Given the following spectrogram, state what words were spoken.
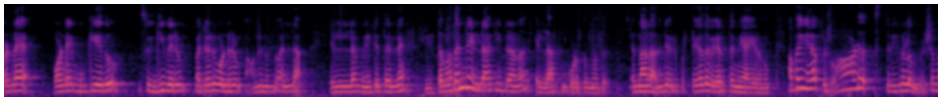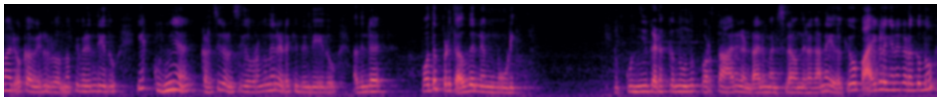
ഉടനെ ഓൺലൈൻ ബുക്ക് ചെയ്തു. സ്വിഗ്ഗി വരും മറ്റൊരു കൊണ്ടുവരും. അങ്ങനെയൊന്നും അല്ല. എല്ലാം വീട്ടിൽ തന്നെ വീട്ടമ്മ തന്നെ ഉണ്ടാക്കിയിട്ടാണ് എല്ലാവർക്കും കൊടുക്കുന്നത്. എന്നാൽ അതിന്റെ ഒരു പ്രത്യേകത വേറെ തന്നെയായിരുന്നു. അപ്പോൾ ഇങ്ങനെ ഒരുപാട് സ്ത്രീകളും പുരുഷന്മാരും ഒക്കെ വീടുകളിൽ വീടുകൾ വന്നു അപ്പോൾ ഇവരെന്ത് ചെയ്തു? ഈ കുഞ്ഞ് കളിച്ച് കളിച്ച് ഉറങ്ങുന്നതിനിടയ്ക്ക് ഇതെന്ത് ചെയ്തു? അതിന്റെ പൊതപ്പെടുത്ത് അത് തന്നെ അങ്ങ് മൂടി. കുഞ്ഞ് കിടക്കുന്നു എന്ന് പുറത്ത് ആര് കണ്ടാലും മനസ്സിലാവുന്നില്ല. കാരണം ഏതൊക്കെയോ പായകൾ ഇങ്ങനെ കിടക്കുന്നു.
